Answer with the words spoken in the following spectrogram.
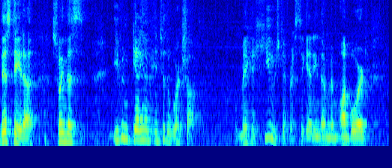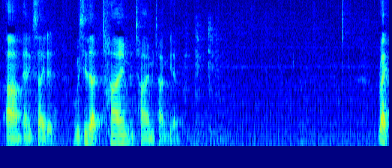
this data, showing this, even getting them into the workshop will make a huge difference to getting them on board um, and excited. We see that time and time and time again. Right.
